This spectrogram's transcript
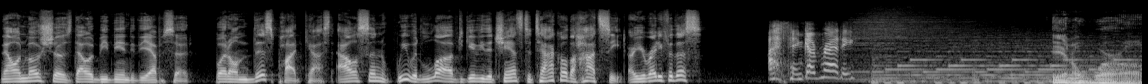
Now, on most shows, that would be the end of the episode. But on this podcast, Allison, we would love to give you the chance to tackle the hot seat. Are you ready for this? I think I'm ready. In a world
